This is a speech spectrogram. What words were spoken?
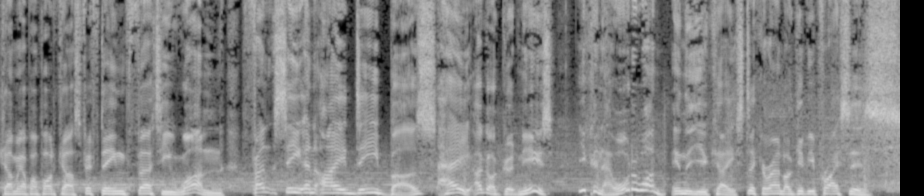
Coming up on podcast 1531, fancy an ID buzz? Hey, I got good news. You can now order one in the UK. Stick around, I'll give you prices.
